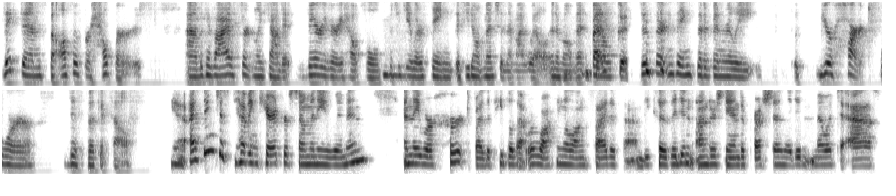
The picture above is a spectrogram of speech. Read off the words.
victims but also for helpers um, because i certainly found it very very helpful mm-hmm. particular things. If you don't mention them i will in a moment. But Sounds good. just certain things that have been really your heart for this book itself. Yeah i think just having cared for so many women and they were hurt by the people that were walking alongside of them because they didn't understand depression they didn't know what to ask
